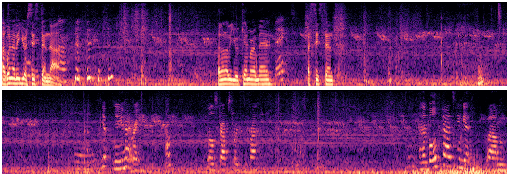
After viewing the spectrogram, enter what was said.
I'm gonna be your assistant now. I'm gonna be your cameraman, Perfect. assistant. Yep, no, you had it right. Little straps towards the front. And then both pads can get um,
